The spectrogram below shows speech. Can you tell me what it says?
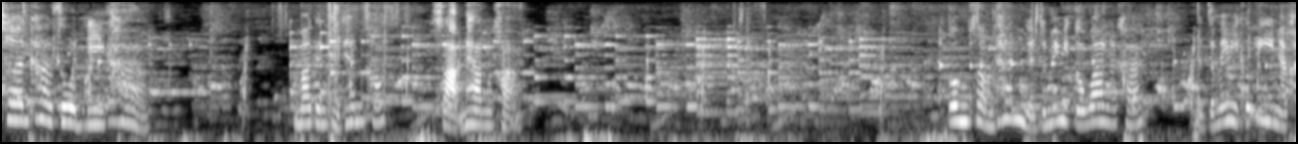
เชิญค่ะ สวัสดีค่ะ มากันกี่ท่านคะสามท่านค่ะอมสามท่านเหมือนจะไม่มีตัวว่างนะคะ เหมือนจะไม่มีเก้าอี้นะค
